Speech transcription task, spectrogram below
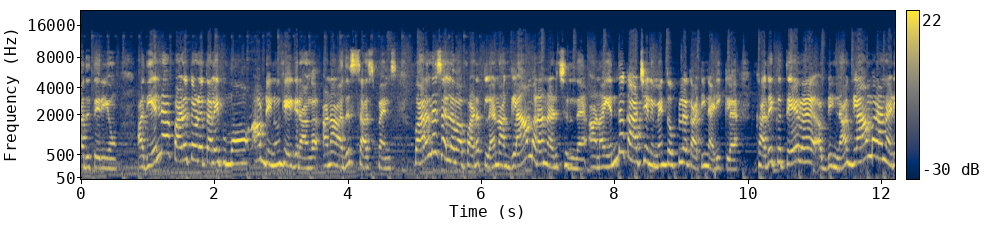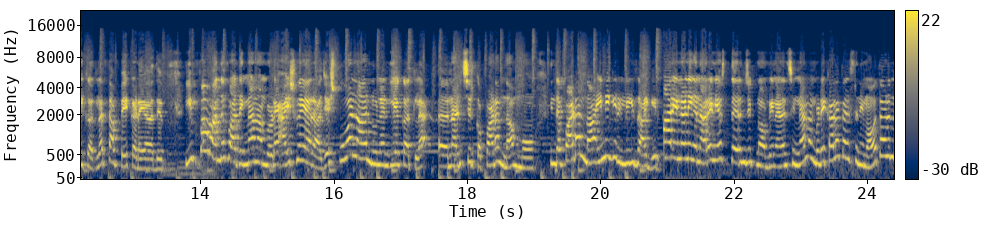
அது தெரியும். அது என்ன படத்தோட தலைப்புமோ அப்படின்னு கேக்குறாங்க. ஆனா அது சஸ்பென்ஸ் பறந்த செல்லவா படத்துல நான் கிளாமரா நடிச்சிருந்தேன். ஆனா எந்த காட்சியிலுமே தொப்புல காட்டி நடிக்கல. கதைக்கு தேவை அப்படின்னா கிளாமரா நடிக்கிறதுல தப்பே கிடையாது. இப்ப வந்து பாத்தீங்கன்னா நம்மளோட ஐஸ்வர்யா ராஜேஷ் புவனார் நூலன் இயக்கத்துல நடிச்சிருக்க படம் தான் மோ. இந்த படம் தான் இன்னைக்கு ரிலீஸ் ஆகிருக்கு இன்னும் நீங்க நிறைய நியூஸ் தெரிஞ்சுக்கணும் அப்படின்னு நினைச்சீங்கன்னா நம்மளுடைய கலக்கல் சினிமாவை தொடர்ந்து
